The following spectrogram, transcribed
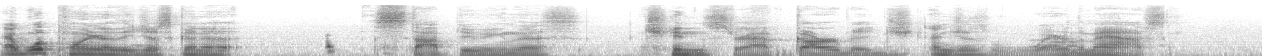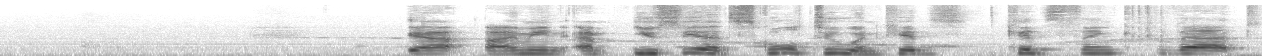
At what point are they just gonna stop doing this chin strap garbage and just wear the mask? Yeah, I mean, um, you see it at school too when kids kids think that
